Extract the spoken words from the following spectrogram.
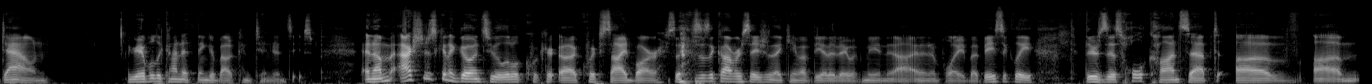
down you're able to kind of think about contingencies. And I'm actually just going to go into a little quick, uh, quick sidebar. So this is a conversation that came up the other day with me and, uh, and an employee. But basically, there's this whole concept of um,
